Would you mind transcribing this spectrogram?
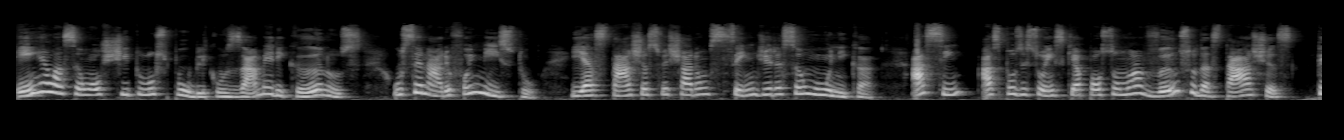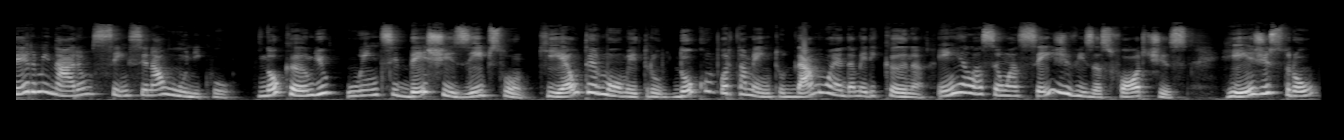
Em relação aos títulos públicos americanos, o cenário foi misto e as taxas fecharam sem direção única. Assim, as posições que apostam no avanço das taxas terminaram sem sinal único. No câmbio, o índice DXY, que é o termômetro do comportamento da moeda americana em relação a seis divisas fortes, registrou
